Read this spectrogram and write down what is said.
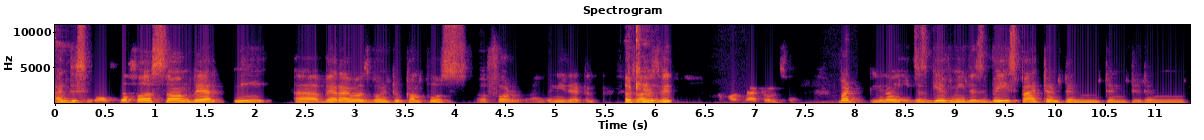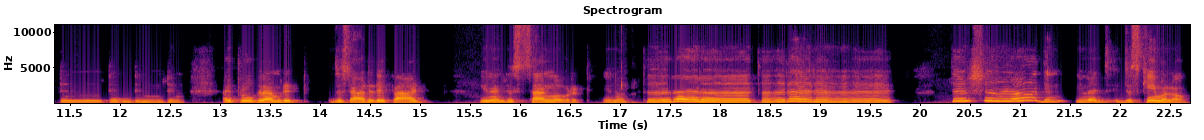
And this was the first song where me, uh, where I was going to compose uh, for uh, Vinitatan. So I was very about that also. But you know, he just gave me this bass pattern. Tin, tin, tin, tin, tin, tin, tin. I programmed it, just added a pad, you know, and just sang over it. You know, Ta-ra-ra, ta-ra-ra, darshana. then you know, it just came along.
